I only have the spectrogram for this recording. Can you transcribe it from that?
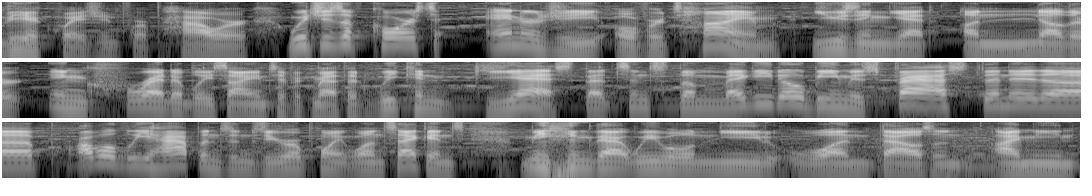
the equation for power, which is of course energy over time. Using yet another incredibly scientific method, we can guess that since the Megiddo beam is fast, then it uh, probably happens in 0.1 seconds, meaning that we will need 1,000, I mean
